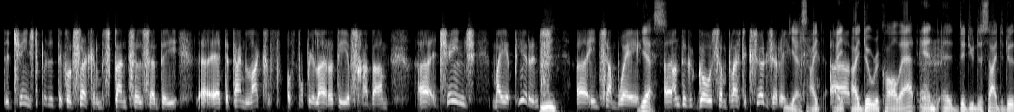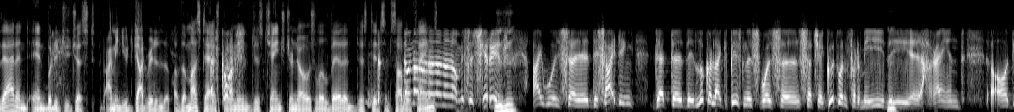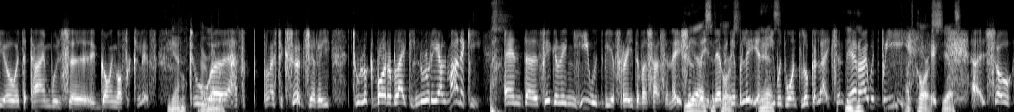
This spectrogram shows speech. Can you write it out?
the changed political circumstances and the uh, at the time lack of, of popularity of Saddam uh, change my appearance uh, in some way. Mm. Yes. uh, undergo some plastic surgery. Yes, I, I, Um, I do recall that. And mm-hmm. uh, did you decide to do that? And and what did you just? I mean, you got rid of the, of the mustache, Of but I mean, just changed your nose a little bit and just did some No, subtle no, no, things. no, no, no, no, Mr. Shirir. I was uh, deciding that uh, the lookalike business was uh, such a good one for me. The uh, high-end audio at the time was uh, going off a cliff. Yeah, to uh, have plastic surgery to look more like Nouri al-Maliki, and uh, figuring he would be afraid of assassination Yes, of inevitably, and Yes. Mm-hmm. he would want lookalikes, and there I would be. Of course, yes. Uh, so,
